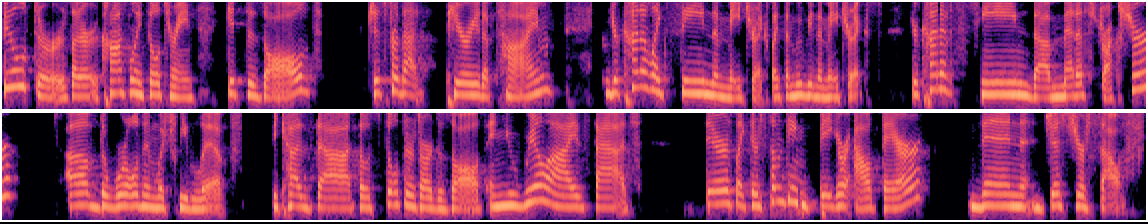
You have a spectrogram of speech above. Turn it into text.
filters that are constantly filtering get dissolved just for that period of time, you're kind of like seeing the matrix, like the movie The Matrix. You're kind of seeing the meta structure of the world in which we live because that those filters are dissolved and you realize that there's like there's something bigger out there than just yourself.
